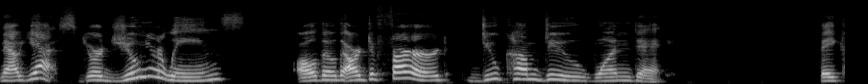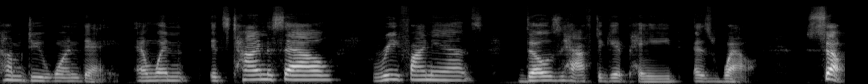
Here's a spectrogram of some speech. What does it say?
Now, yes, your junior liens, although they are deferred, do come due one day. They come due one day. And when it's time to sell, refinance, those have to get paid as well. So,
